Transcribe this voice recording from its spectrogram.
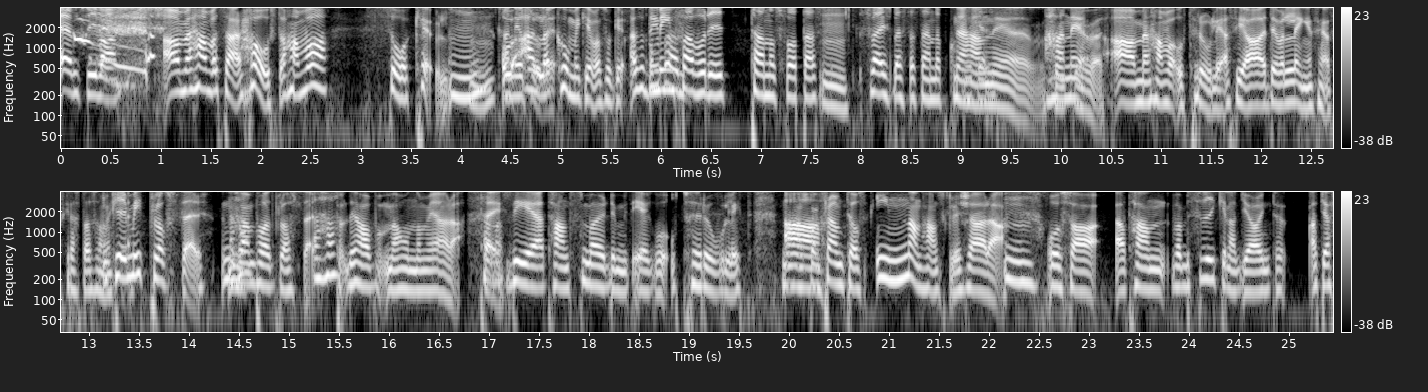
MC han. ja men han var så här host och han var så kul. Mm. Han Och alla otrolig. komiker var så kul. Alltså, det Och min bara, favorit, Thanos Fotas, Mm. Sveriges bästa standup-komiker. Nej han är han är, ja men han var otrolig. Alltså, ja, det var länge sedan jag skrattade så Okej mycket. mitt plåster, nu han på ett plåster. Aha. Det har med honom att göra. Säg. Det är att han smörjde mitt ego otroligt när Ah. han kom fram till oss innan han skulle köra Mm. och sa att han var besviken att jag inte att jag,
